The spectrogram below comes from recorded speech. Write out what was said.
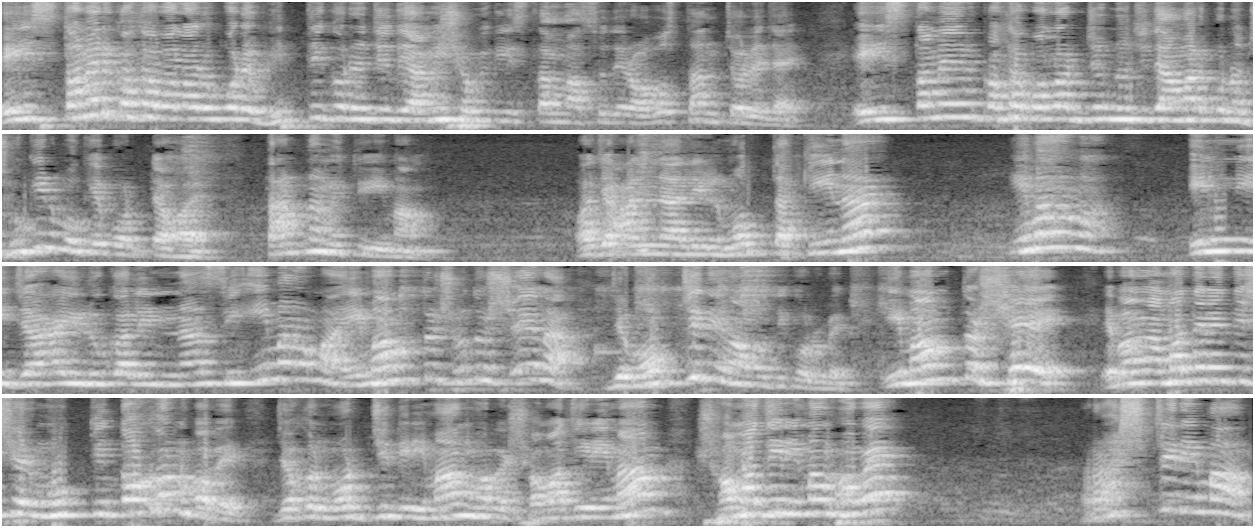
এই ইসলামের কথা বলার উপরে ভিত্তি করে যদি আমি শফিকুল ইসলাম মাসুদের অবস্থান চলে যায় এই ইসলামের কথা বলার জন্য যদি আমার কোনো ঝুঁকির মুখে পড়তে হয়, তার নামে তুই ইমাম। অজা আল্লাহ আলিল মোত্তাকিনা ইমামা। ইন্নি জাইলুকা লিন্নাসি ইমামা। ইমাম তো শুধু সে না, যে মসজিদ ইমামতি করবে। ইমাম তো সে, এবং আমাদের এই দেশের মুক্তি তখন হবে, যখন মসজিদের ইমাম হবে সমাজের ইমাম। সমাজের ইমাম হবে রাষ্ট্রের ইমাম,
